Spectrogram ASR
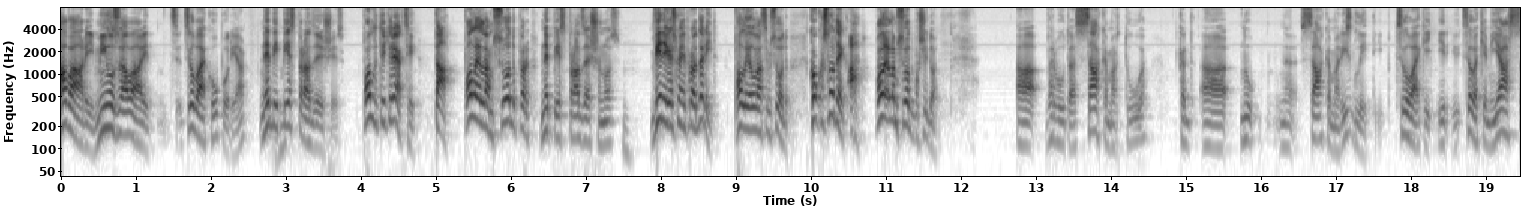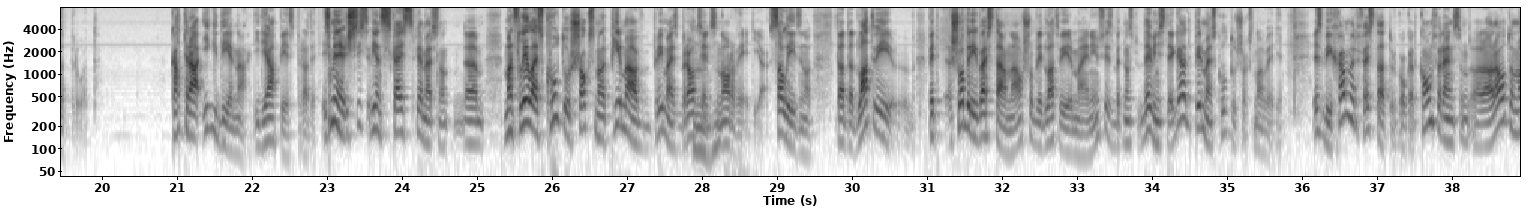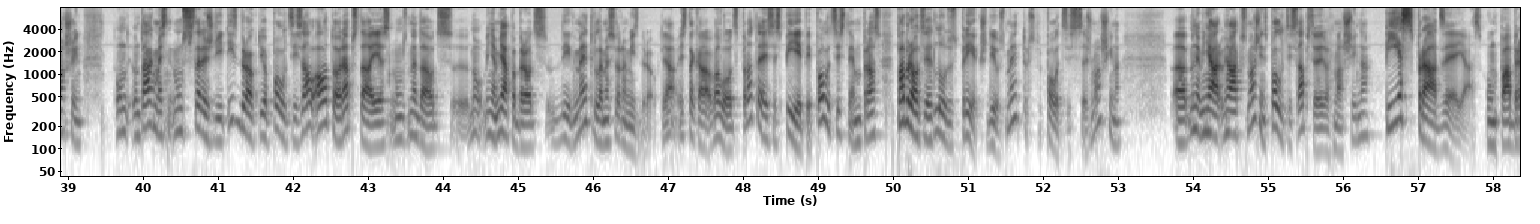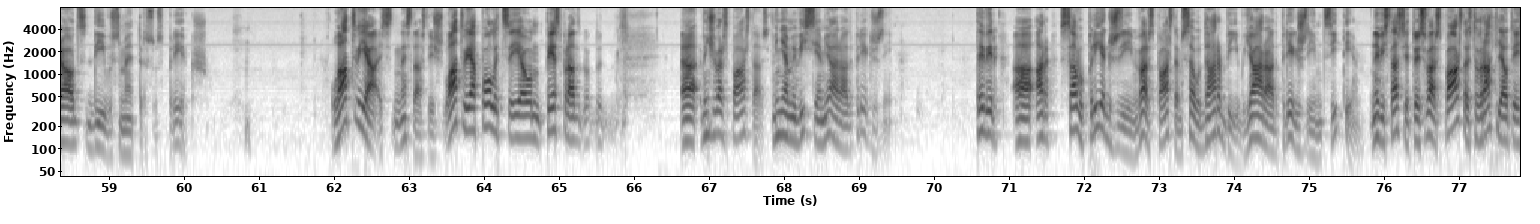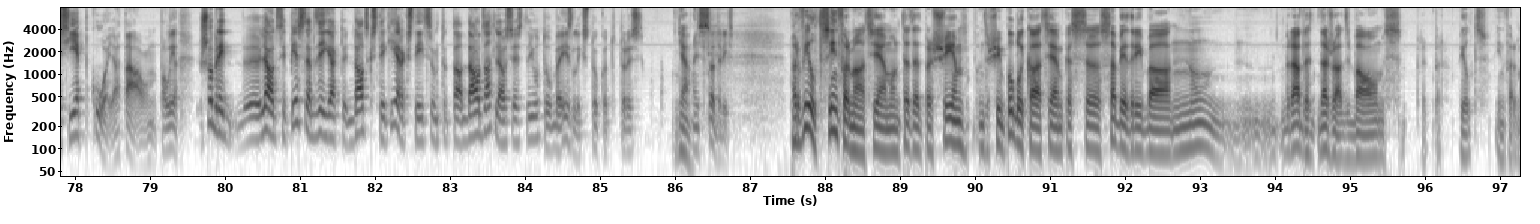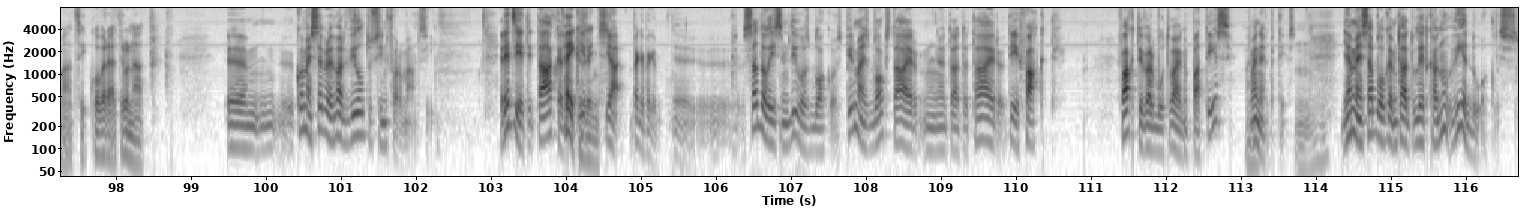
Avārija, milza avārija, cilvēku upuri. Ja? Nebija piesprādzējušies. Politiķa reakcija. Tā, palielinām sodu par nepiesprādzēšanos. Vienīgais, ko viņi prot darīt, palielināsim sodu. Kaut kas notiek, ah, palielinām sodu par šito. Uh, varbūt tās sākam ar to, kad uh, nu, sākam ar izglītību. Cilvēki ir, cilvēkiem jāsaprot, Katrā ikdienā ir jāpiesprādē. Es minēju, šis viens skaists piemērs. No, um, mans lielais kultūras šoks, man pirmā, pirmais brauciens mm -hmm. Norvēģijā, salīdzinot. Tātad Latvija, bet šobrīd vairs tā nav, šobrīd Latvija ir mainījusies, bet mums 90. gadi pirmais kultūras šoks Norvēģijā. Es biju Hammerfestā, tur kaut kāda konference ar, automašīnu, un, un tā, mēs, mums sarežģīti izbraukt, jo policijas auto ir apstājies, mums nedaudz, nu, viņam jāpabrauc divi metri, lai mēs varam izbraukt. Ja? Es tā kā valodas pratējs, es pieeju pie policistiem un prasu, pabrauciet lūdzu uz priekšu divus metrus, tur policists sēž mašīnā. Uh, viņa ārpus mašīnas, policists apsēžas mašīnā, piesprādzējās un pabrauc divus metrus uz priekšu. Latvijā, es nestāstīšu, Latvijā policija un piesprādz, uh, viņš ir varas pārstāvis. Viņam ir visiem jārāda priekšzīme. Tev ir uh, ar savu priekšzīmi, varas pārstāvjumu, savu darbību jārāda priekšzīme citiem. Nevis tas, ja tu esi varas pārstāvjus, tu vari atļauties jebko, ja tā un palielu. Šobrīd ļaudis ir piesardzīgāk, daudz kas tiek ierakstīts, un tu tā daudz atļausies, tu YouTube izliks to, ko tu tur esi, Jā. esi sadarījis. Par viltus informācijām un tad, tad par šiem, šīm publikācijām, kas sabiedrībā nu, rada dažādas baumas par, par viltus informācija, ko varētu runāt? Um, ko mēs saprotam vārdu viltus informāciju? Redziet, ir tā, ka... Fake ir, ziņas. Jā, pagaid, pagaid. Sadalīsim divos blokos. Pirmais bloks tā ir, tā, tā, tā ir tie fakti. Fakti var būt vai nu patiesi, vai nepatiesi. Mm -hmm. Ja mēs aplūkojam tādu lietu kā nu, viedoklis,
